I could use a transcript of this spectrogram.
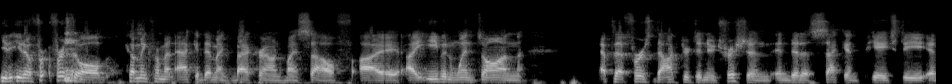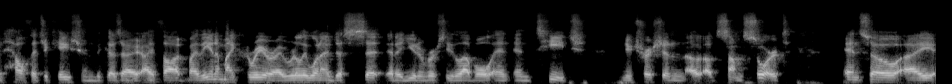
You, you know, first of all, coming from an academic background myself, I, I even went on after that first doctorate in nutrition and did a second PhD in health education because I, I, thought by the end of my career I really wanted to just sit at a university level and, and teach nutrition of, of some sort. And so I,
